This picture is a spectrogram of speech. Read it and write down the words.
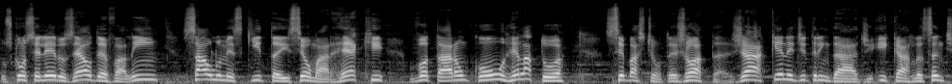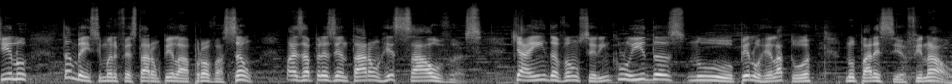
Os conselheiros Helder Valim, Saulo Mesquita e Selmar Reck votaram com o relator, Sebastião TJ. Já Kennedy Trindade e Carla Santilo também se manifestaram pela aprovação, mas apresentaram ressalvas, que ainda vão ser incluídas no, pelo relator no parecer final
